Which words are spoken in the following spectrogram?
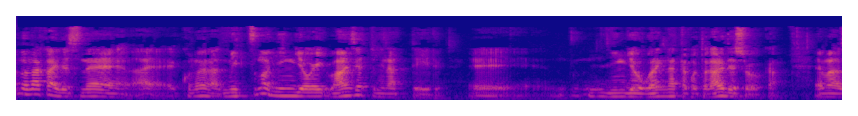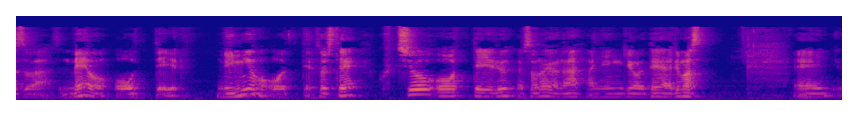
の中にですね、このような3つの人形がワンセットになっている、えー、人形をご覧になったことがあるでしょうか？まずは目を覆っている。耳を覆っている、そして口を覆っている、そのような人形であります。えー、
